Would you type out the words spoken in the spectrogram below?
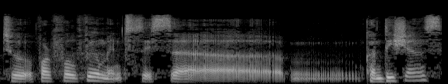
to, for fulfillment of these conditions?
